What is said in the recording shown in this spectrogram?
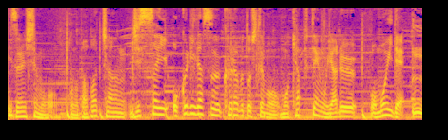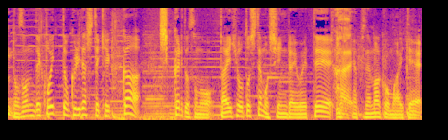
いずれにしてもこの馬場ちゃん実際送り出すクラブとしてももうキャプテンをやる思いでうん。望んでこいって送り出して結果しっかりとその代表としても信頼を得て今はい。キャプテンマークを巻いて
